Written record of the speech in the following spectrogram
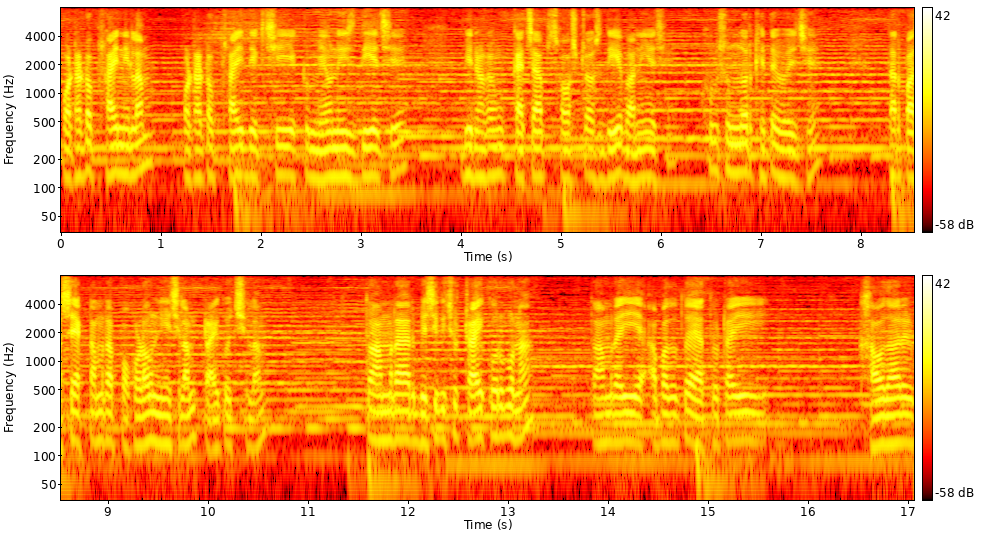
পটাটো ফ্রাই নিলাম। পটাটো ফ্রাই দেখছি একটু মেয়নিজ দিয়েছে বিভিন্ন রকম ক্যাচাপ সস টস দিয়ে বানিয়েছে। খুব সুন্দর খেতে হয়েছে। তার পাশে একটা আমরা পকোড়াও নিয়েছিলাম ট্রাই করছিলাম। তো আমরা আর বেশি কিছু ট্রাই করব না। তো আমরা এই আপাতত এতটাই খাওয়া দাওয়ার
